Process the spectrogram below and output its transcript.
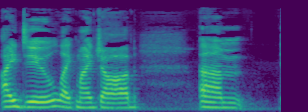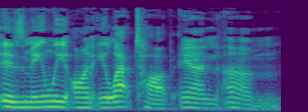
i do. Like my job um is mainly on a laptop. And um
